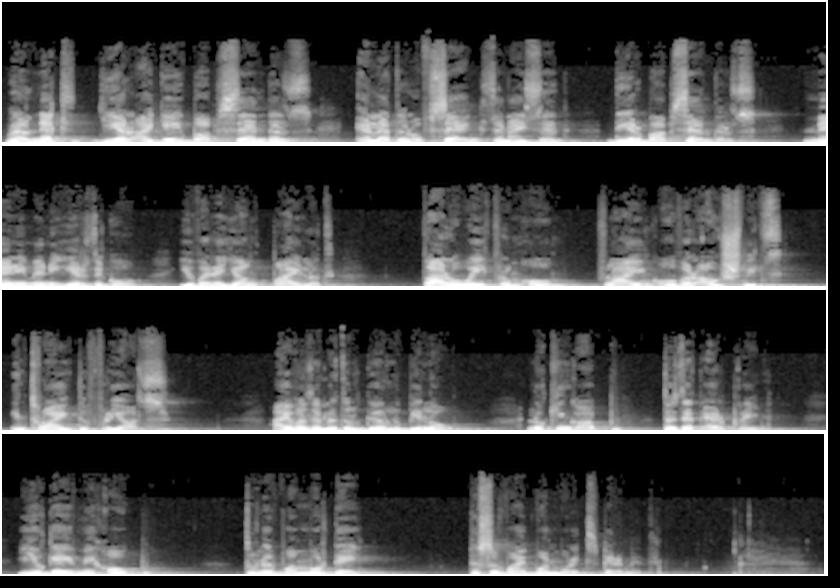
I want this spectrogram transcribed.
Well, next year I gave Bob Sanders a letter of thanks and I said, Dear Bob Sanders, many, many years ago, you were a young pilot, far away from home, flying over Auschwitz in trying to free us. I was a little girl below, looking up to that airplane. You gave me hope to live one more day, to survive one more experiment.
